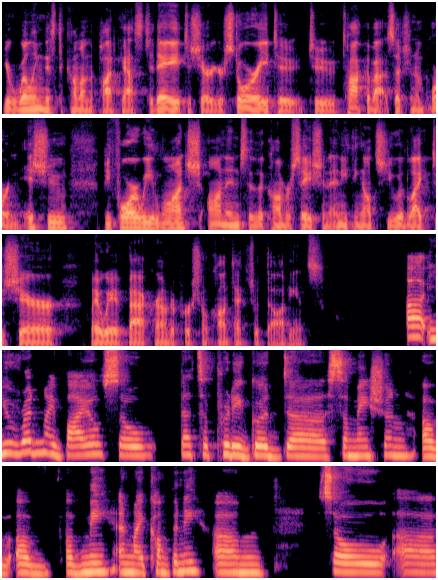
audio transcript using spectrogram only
your willingness to come on the podcast today to share your story to to talk about such an important issue before we launch on into the conversation anything else you would like to share by way of background or personal context with the audience uh, you read my bio so that's a pretty good uh, summation of, of, of me and my company. Um, so uh,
